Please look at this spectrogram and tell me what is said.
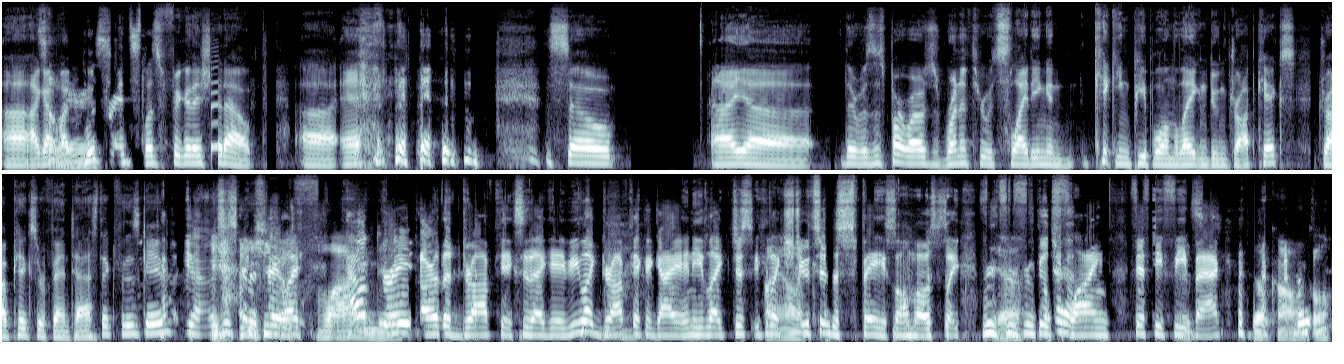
uh, I got my hilarious. blueprints. Let's figure this shit out. Uh, and so I uh there was this part where I was just running through sliding and kicking people on the leg and doing drop kicks. Drop kicks are fantastic for this game. Yeah, I was just gonna say go like flying, how dude. great are the drop kicks in that game? You like drop kick a guy and he like just he like Bionic. shoots into space almost like roof, Yeah. roof, roof, goes Yeah. flying fifty feet It's back. So comical.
